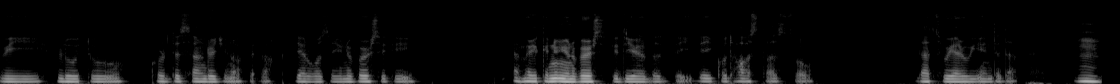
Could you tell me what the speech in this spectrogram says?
we flew to Kurdistan region of Iraq. There was a university, American university there that they, they could host us. So that's where we ended up. Mm.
